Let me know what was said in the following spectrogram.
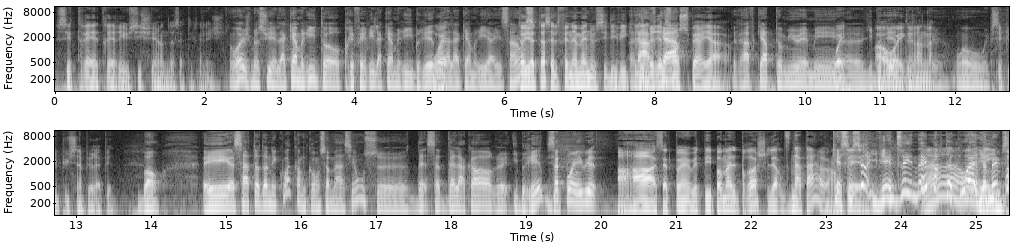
C'est très, très réussi chez Honda, cette technologie. Oui, je me souviens. La Camry, tu as préféré la Camry hybride Ouais. à la Camry à essence. Toyota, c'est le phénomène aussi. Les véhicules RAV4. hybrides sont supérieurs. RAV4, tu as mieux aimé Oui. euh, l'hybride. Ah ouais, grandement. que- ouais, ouais, ouais. Puis C'est plus puissant, plus rapide. Bon. Et euh, ça t'a donné quoi comme consommation, ce, cette belle accord euh, hybride? 7.8. Ah, ah, 7.8, t'es pas mal proche. L'ordinateur, en Qu'est-ce que c'est ça? Il vient de dire n'importe Ah, quoi. ouais, il a même il pas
